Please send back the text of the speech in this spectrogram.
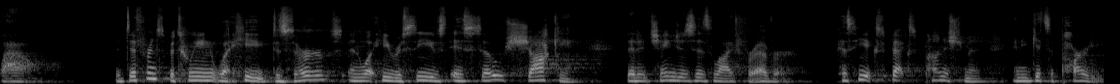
Wow. The difference between what he deserves and what he receives is so shocking that it changes his life forever because he expects punishment and he gets a party.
